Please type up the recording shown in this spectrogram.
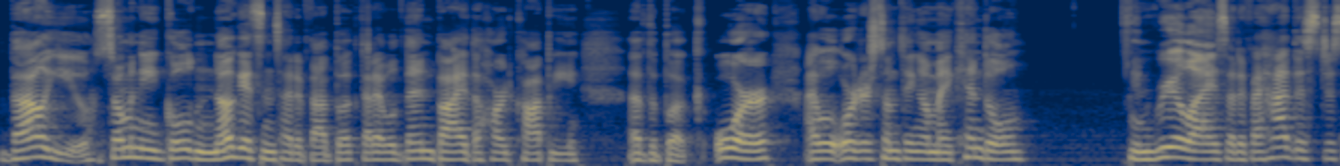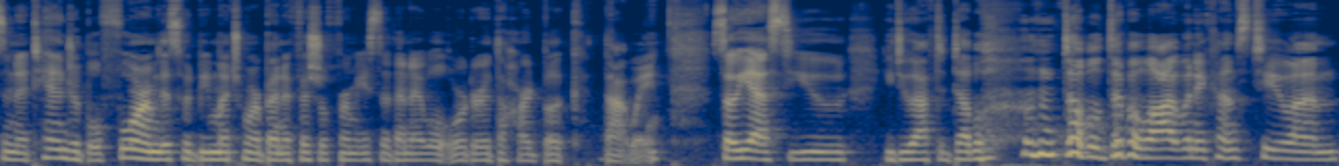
value, so many golden nuggets inside of that book that I will then buy the hard copy of the book. Or I will order something on my Kindle and realize that if I had this just in a tangible form, this would be much more beneficial for me. So then I will order the hard book that way. So yes, you, you do have to double, double dip a lot when it comes to, um,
